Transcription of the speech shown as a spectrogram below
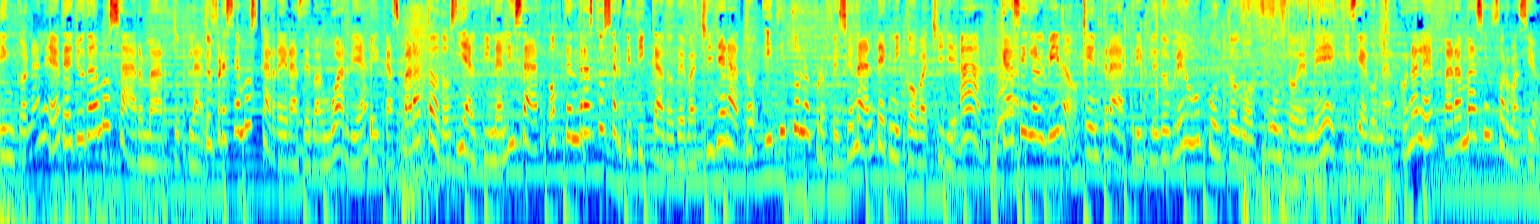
En CONALEP te ayudamos a armar tu plan. Te ofrecemos carreras de vanguardia, becas para todos y al finalizar obtendrás tu certificado de bachillerato y título profesional técnico bachiller. Ah, casi lo olvido. Entra a www.gov.mx diagonal CONALEP para más información.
